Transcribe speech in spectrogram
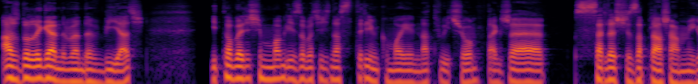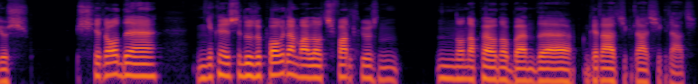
aż do legendy będę wbijać. I to będziecie mogli zobaczyć na streamku moim na Twitchu. Także serdecznie zapraszam. Już w środę niekoniecznie dużo program, ale od czwartku już no na pewno będę grać, grać i grać.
